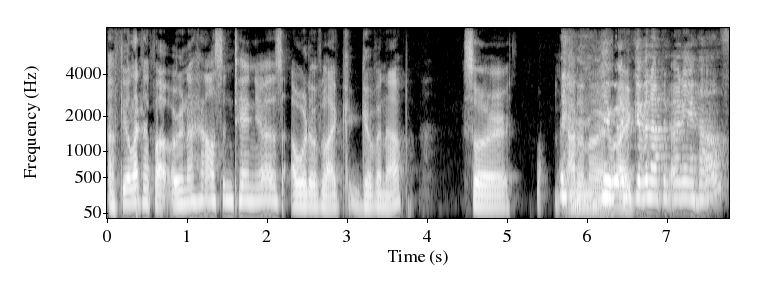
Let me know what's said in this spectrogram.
I feel like if I own a house in 10 years, I would have like given up. So I don't know. you would have given up on owning a house?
